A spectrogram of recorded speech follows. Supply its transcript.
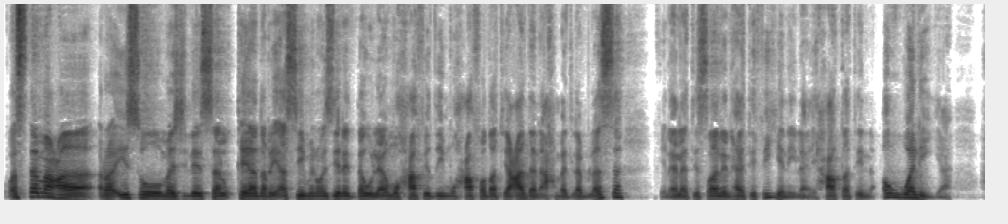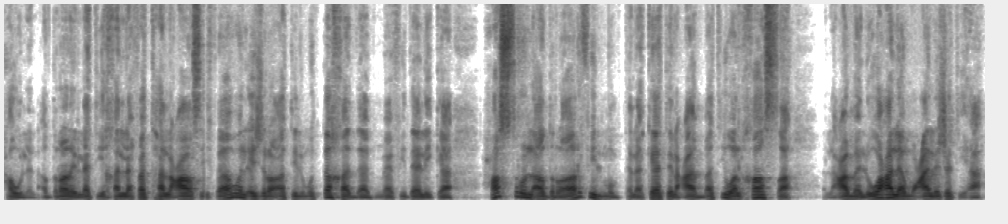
واستمع رئيس مجلس القيادة الرئاسي من وزير الدولة محافظ محافظة عدن أحمد لبلس خلال اتصال هاتفي إلى إحاطة أولية حول الأضرار التي خلفتها العاصفة والإجراءات المتخذة بما في ذلك حصر الأضرار في الممتلكات العامة والخاصة. والعمل على معالجتها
